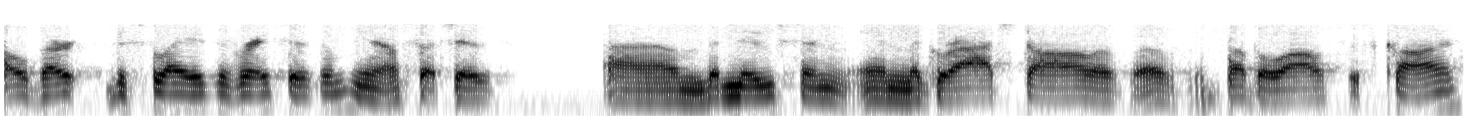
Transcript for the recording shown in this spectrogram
overt displays of racism, you know, such as um, the noose in, in the garage stall of, of Bubba Wallace's car.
